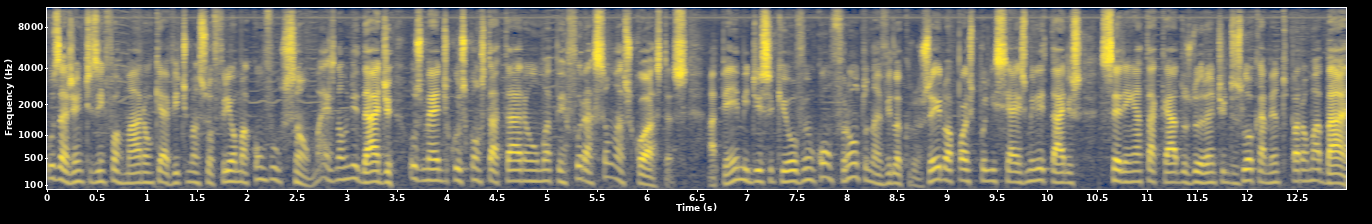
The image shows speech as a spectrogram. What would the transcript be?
os agentes informaram que a vítima sofria uma convulsão, mas na unidade os médicos constataram uma perfuração nas costas. A PM disse que houve um confronto na Vila Cruzeiro após policiais militares serem atacados durante o deslocamento para uma base.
